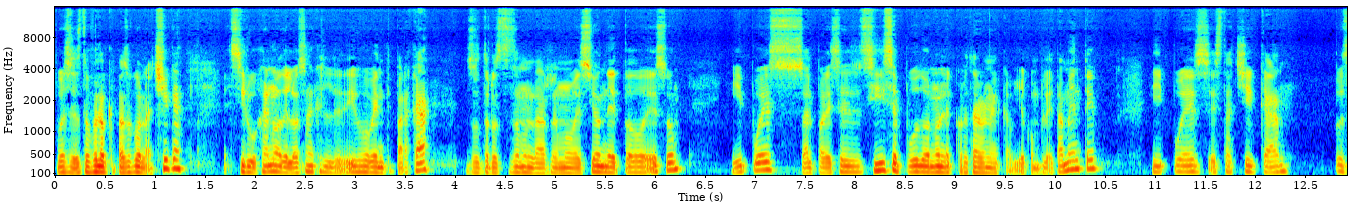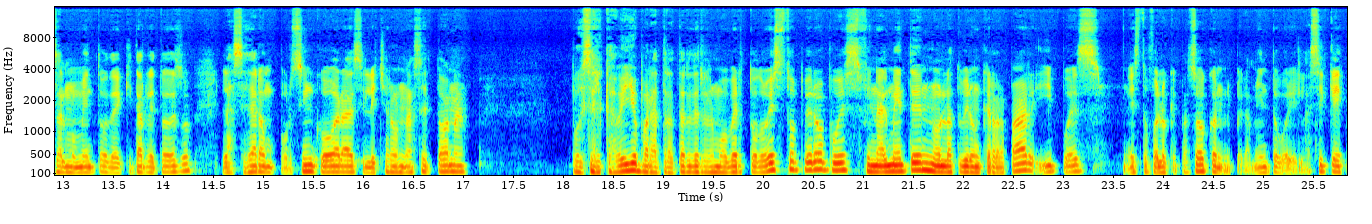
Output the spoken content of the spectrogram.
pues esto fue lo que pasó con la chica. El cirujano de Los Ángeles le dijo, "Vente para acá." Nosotros hacemos la remoción de todo eso. Y pues al parecer sí se pudo, no le cortaron el cabello completamente. Y pues esta chica, pues al momento de quitarle todo eso, la sedaron por 5 horas y le echaron acetona. Pues el cabello para tratar de remover todo esto, pero pues finalmente no la tuvieron que rapar y pues esto fue lo que pasó con el pegamento gorila. Así que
